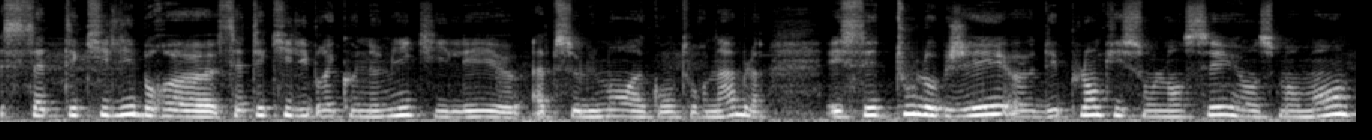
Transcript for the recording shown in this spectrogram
cet, équilibre, euh, cet équilibre économique, il est absolument incontournable. Et c'est tout l'objet des plans qui sont lancés en ce moment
